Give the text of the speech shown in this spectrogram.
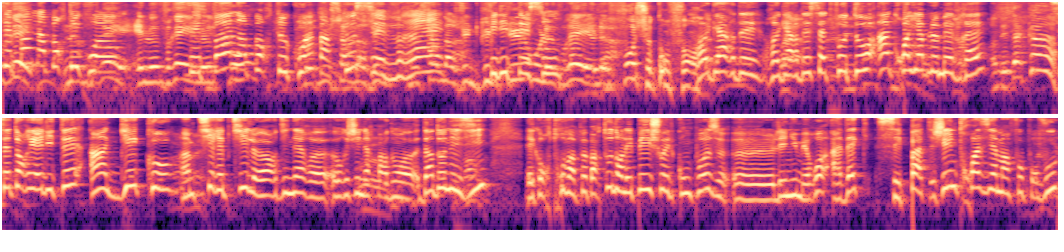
c'est pas n'importe quoi. vrai Et le vrai C'est pas n'importe quoi parce que c'est vrai. Nous sommes dans une Philippe culture où le vrai et le faux se confondent. Regardez, regardez cette photo, incroyable mais vrai. On est d'accord. C'est en réalité un gecko, un petit reptile ordinaire, euh, originaire pardon, euh, d'Indonésie, et qu'on retrouve un peu partout dans les pays chauds. Il compose euh, les numéros avec ses pattes. J'ai une troisième info pour vous.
